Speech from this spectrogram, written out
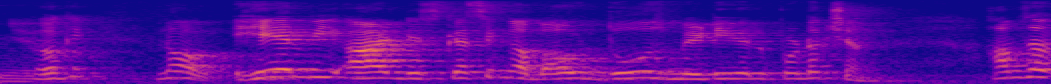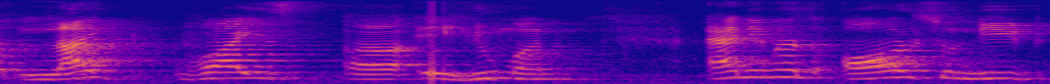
Yeah. okay? Now here we are discussing about those material production. Hamza, likewise uh, a human animals also need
